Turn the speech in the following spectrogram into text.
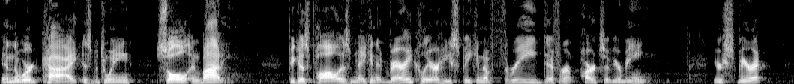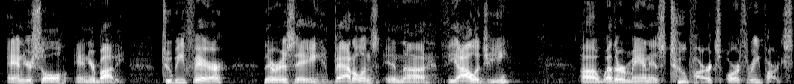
And the word kai is between soul and body because Paul is making it very clear he's speaking of three different parts of your being your spirit, and your soul, and your body. To be fair, there is a battle in, in uh, theology uh, whether man is two parts or three parts,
